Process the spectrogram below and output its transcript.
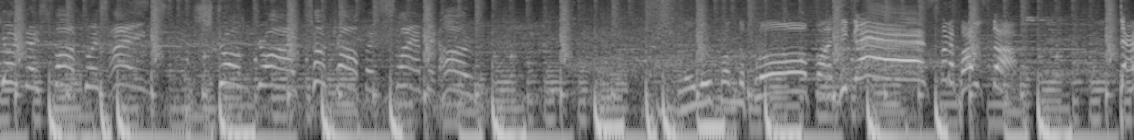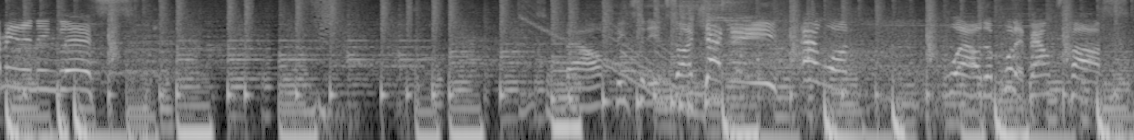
goodness, Marquez Haynes! Strong drive, took off and slammed it home. Leloup on the floor, finds Inglis for the poster. Foul, feeds to the inside, Shatley, and one. Wow, the bullet bounce pass.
